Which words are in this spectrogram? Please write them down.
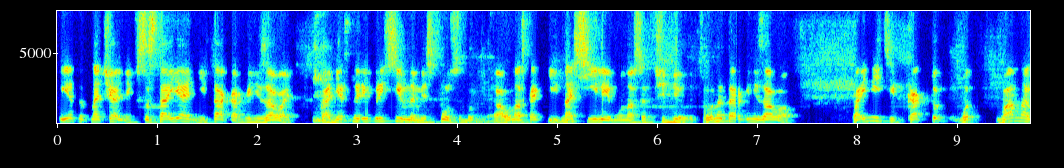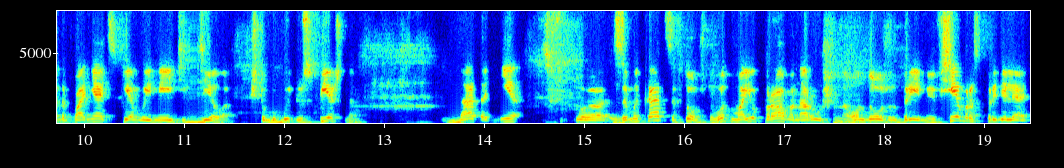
и этот начальник в состоянии так организовать, конечно, репрессивными способами, а у нас какие? Насилием у нас это все делается. Он это организовал. Поймите, как то, вот вам надо понять, с кем вы имеете дело. Чтобы быть успешным, надо не э, замыкаться в том, что вот мое право нарушено, он должен премию всем распределять,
